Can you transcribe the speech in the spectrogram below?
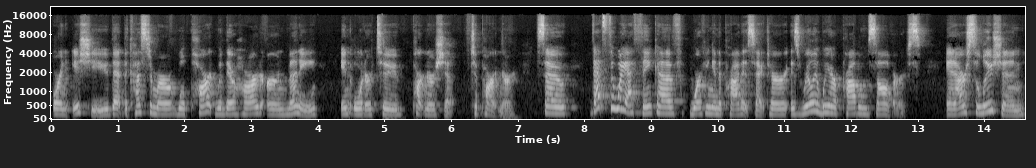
or an issue that the customer will part with their hard earned money in order to partnership, to partner. So that's the way I think of working in the private sector is really we are problem solvers. And our solution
